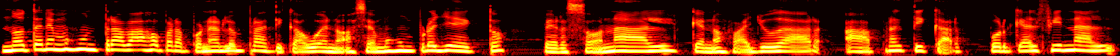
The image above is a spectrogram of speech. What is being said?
no tenemos un trabajo para ponerlo en práctica. Bueno, hacemos un proyecto personal que nos va a ayudar a practicar, porque al final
